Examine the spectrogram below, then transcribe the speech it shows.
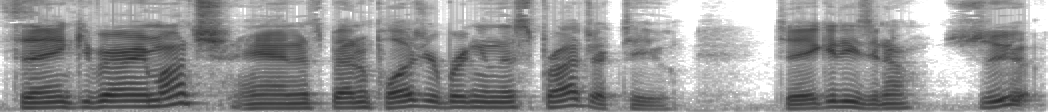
Thank you very much, and it's been a pleasure bringing this project to you. Take it easy now. See you.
